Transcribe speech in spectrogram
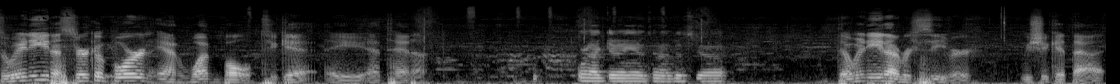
So we need a circuit board and one bolt to get a antenna. We're not getting into this yet. Then we need a receiver. We should get that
